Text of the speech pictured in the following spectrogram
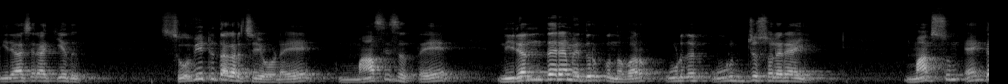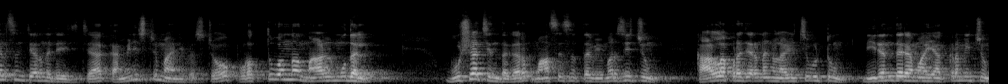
നിരാശരാക്കിയത്. സോവിയറ്റ് തകർച്ചയോടെ മാസിസത്തെ നിരന്തരം എതിർക്കുന്നവർ കൂടുതൽ ഊർജസ്വലരായി. മാർക്സും ഏംഗൽസും ചേർന്ന് രചിച്ച കമ്മ്യൂണിസ്റ്റ് മാനിഫെസ്റ്റോ പുറത്തു വന്ന നാൾ മുതൽ ബുഷ ചിന്തകർ മാസിസത്തെ വിമർശിച്ചും. കള്ളപ്രചരണങ്ങൾ അഴിച്ചുവിട്ടും നിരന്തരമായി ആക്രമിച്ചും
